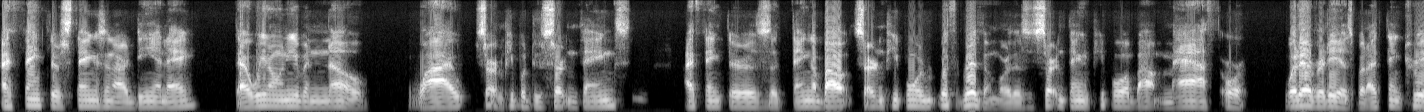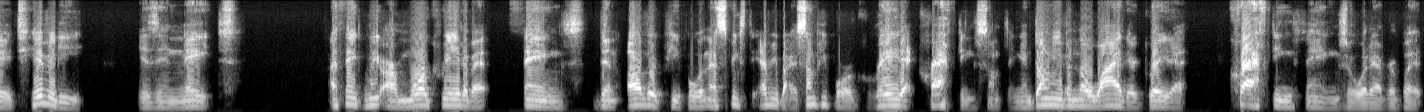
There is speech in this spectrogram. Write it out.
I think there's things in our DNA that we don't even know why certain people do certain things. I think there's a thing about certain people with rhythm, or there's a certain thing people about math or whatever it is. But I think creativity is innate. I think we are more creative at things than other people. And that speaks to everybody. Some people are great at crafting something and don't even know why they're great at crafting things or whatever. But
